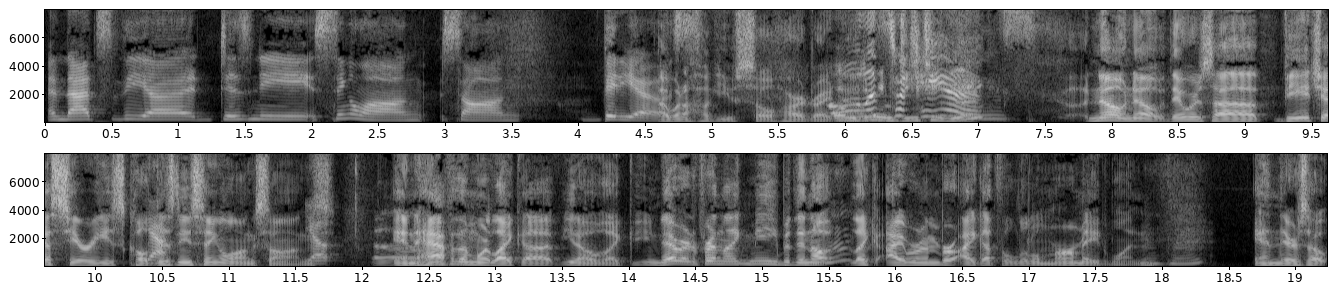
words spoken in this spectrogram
And that's the uh, Disney sing along song videos. I want to hug you so hard right Oh, now. You mean let's touch DTV? hands. No, no. There was a VHS series called Yeah. Disney Sing Along Songs. Yep. And half of them were like, uh, you know, like you never had a friend like me. But then, Mm-hmm. like, I remember I got the Little Mermaid one, and there's a,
